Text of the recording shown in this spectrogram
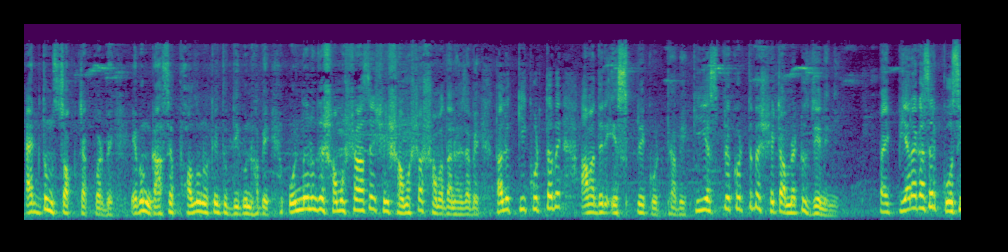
একদম চকচক করবে এবং গাছের ফলনও কিন্তু দ্বিগুণ হবে। অন্যান্য যে সমস্যা আছে, সেই সমস্যার সমাধান হয়ে যাবে। তাহলে কি করতে হবে? আমাদের স্প্রে করতে হবে। কি স্প্রে করতে হবে? সেটা আমরা একটু জেনে নিই। তাই পেয়ারা গাছের কচি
